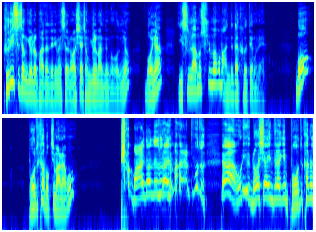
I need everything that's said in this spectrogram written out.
그리스 정교를 받아들이면서 러시아 정교를 만든 거거든요. 뭐냐? 이슬람은 술 먹으면 안 된다 그것 때문에. 뭐? 보드카 먹지 말라고? 펴, 말도 안 되는 소리 마. 보드. 야, 우리 러시아인들에게 보드카는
